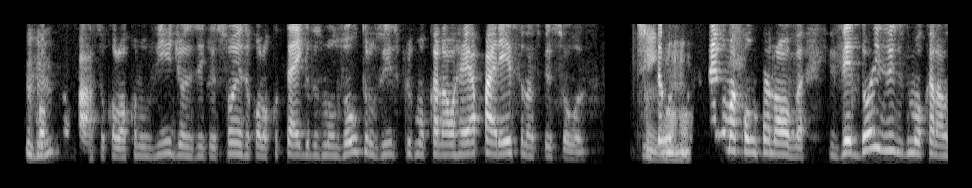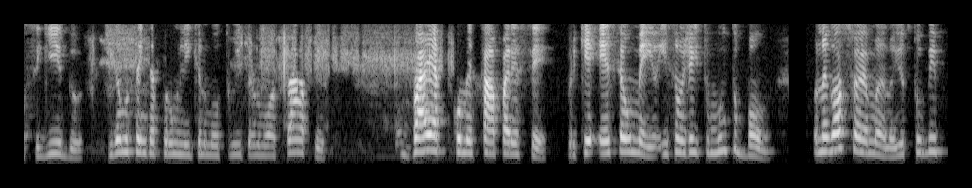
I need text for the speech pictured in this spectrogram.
Uhum. Como eu faço? Eu coloco no vídeo as inscrições, eu coloco tag dos meus outros vídeos para que o meu canal reapareça nas pessoas. Sim, então, uhum. Uma conta nova e vê dois vídeos do meu canal seguido, digamos que entra por um link no meu Twitter, no meu WhatsApp, vai começar a aparecer. Porque esse é o meio. Isso é um jeito muito bom. O negócio é, mano, o YouTube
